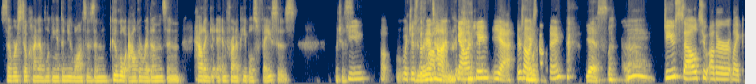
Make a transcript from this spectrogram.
So we're still kind of looking at the nuances and Google algorithms and how to get it in front of people's faces, which is uh, which is the time challenging. yeah, there's always something. Yes. Do you sell to other like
